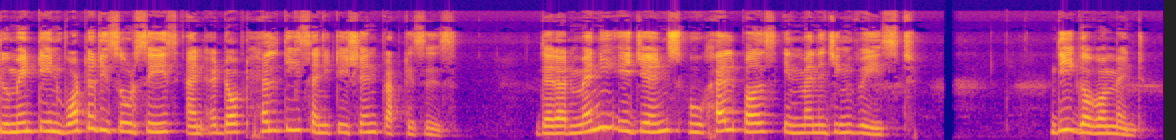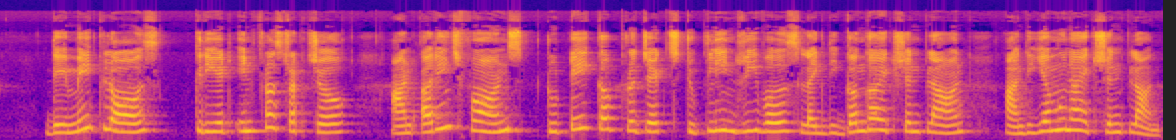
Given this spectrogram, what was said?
to maintain water resources and adopt healthy sanitation practices. There are many agents who help us in managing waste. The government. They make laws, create infrastructure, and arrange funds to take up projects to clean rivers like the Ganga Action Plan and the Yamuna Action Plan.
